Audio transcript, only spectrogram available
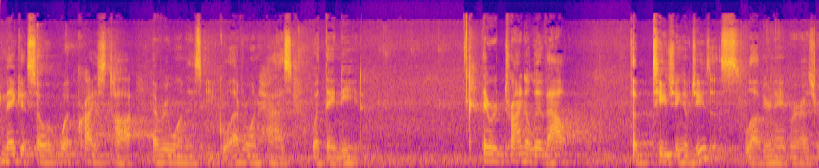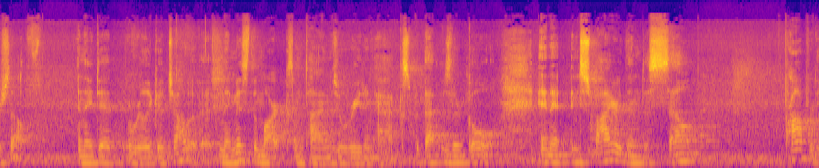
make it so what Christ taught everyone is equal, everyone has what they need. They were trying to live out the teaching of Jesus love your neighbor as yourself. And they did a really good job of it. And they missed the mark sometimes, you'll read in Acts, but that was their goal. And it inspired them to sell property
